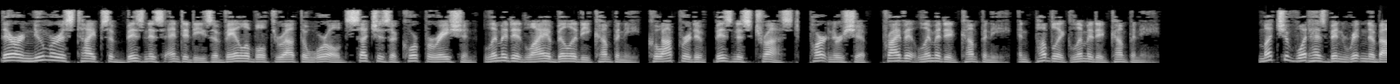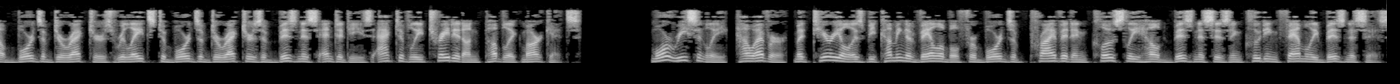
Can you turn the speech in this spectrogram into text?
There are numerous types of business entities available throughout the world such as a corporation, limited liability company, cooperative, business trust, partnership, private limited company, and public limited company. Much of what has been written about boards of directors relates to boards of directors of business entities actively traded on public markets. More recently, however, material is becoming available for boards of private and closely held businesses including family businesses.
